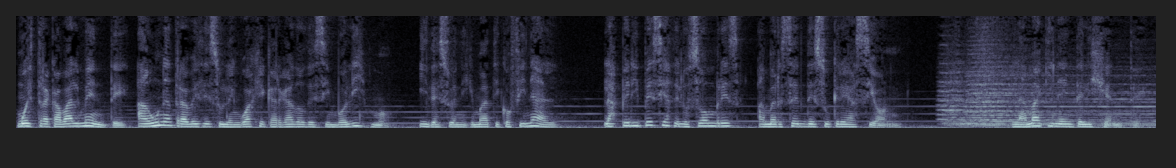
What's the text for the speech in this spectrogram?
Muestra cabalmente, aún a través de su lenguaje cargado de simbolismo y de su enigmático final, las peripecias de los hombres a merced de su creación. La máquina inteligente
